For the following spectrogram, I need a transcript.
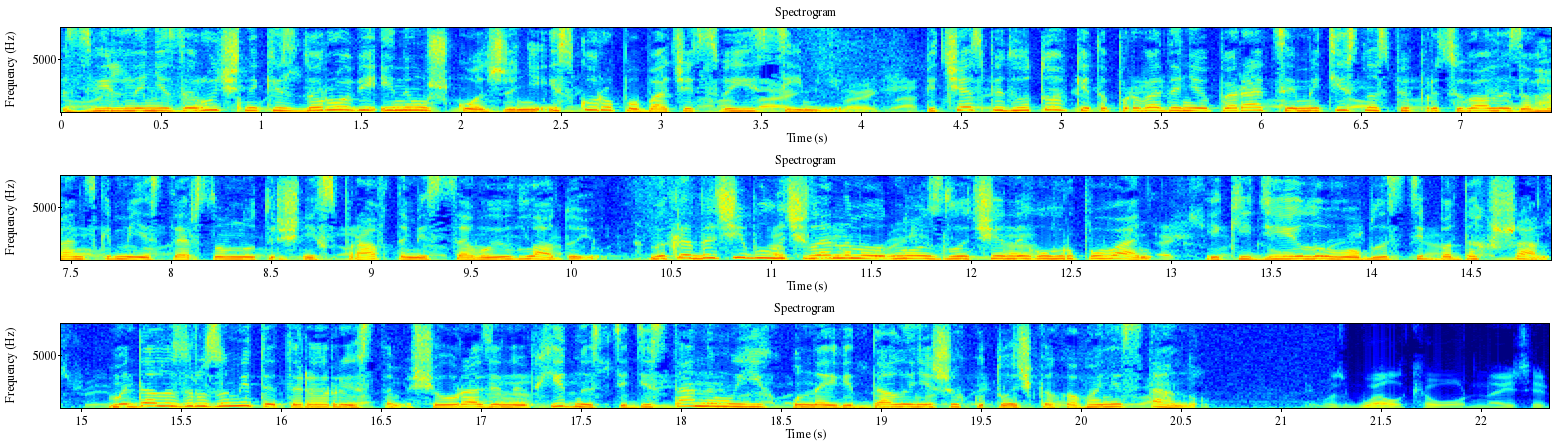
Звільнені заручники здорові і неушкоджені, і скоро побачать свої сім'ї. Під час підготовки та проведення операції ми тісно співпрацювали з афганським міністерством внутрішніх справ та місцевою владою. Викрадачі були членами одного з злочинних угрупувань, які діяли в області Бадахшан. Ми дали зрозуміти терористам, що у разі необхідності дістанемо їх у найвіддаленіших куточках Афганістану. Well coordinated.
